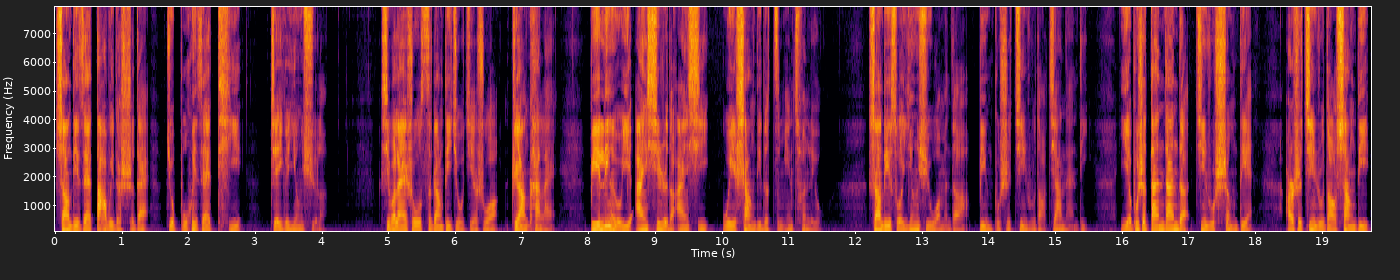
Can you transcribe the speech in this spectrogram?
上帝在大卫的时代就不会再提这个应许了。希伯来书四章第九节说：“这样看来，必另有一安息日的安息为上帝的子民存留。上帝所应许我们的，并不是进入到迦南地，也不是单单的进入圣殿，而是进入到上帝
